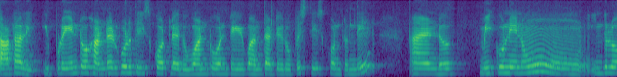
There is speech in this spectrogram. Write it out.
దాటాలి. ఇప్పుడు ఏంటో హండ్రెడ్ కూడా తీసుకోవట్లేదు. One twenty one thirty rupees తీసుకుంటుంది. అండ్ మీకు నేను ఇందులో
